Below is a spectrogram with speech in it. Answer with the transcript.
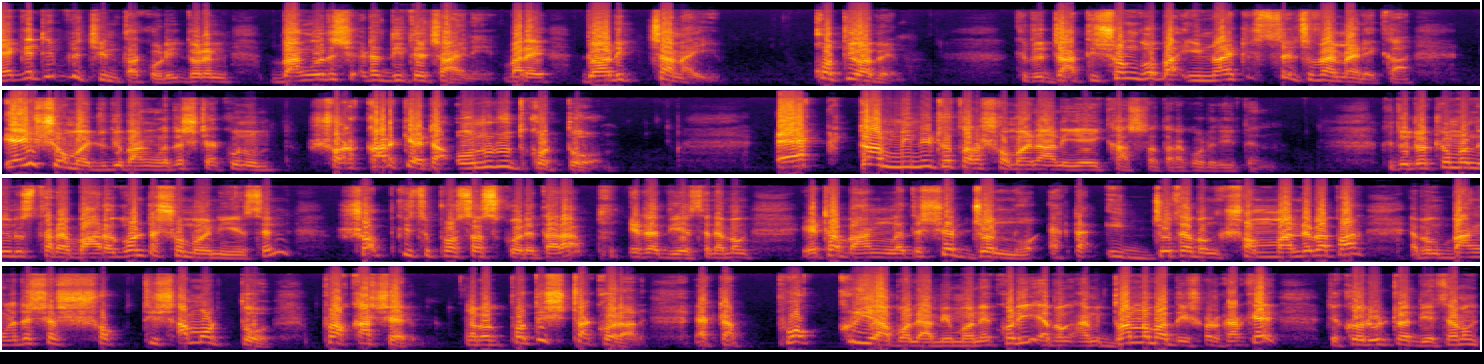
নেগেটিভলি চিন্তা করি, ধরেন বাংলাদেশ এটা দিতে চায়নি মানে দেওয়ার ইচ্ছা নাই, ক্ষতি হবে। কিন্তু জাতিসংঘ বা ইউনাইটেড স্টেটস অফ আমেরিকা এই সময় যদি বাংলাদেশকে কোনো সরকারকে এটা অনুরোধ করতো, একটা মিনিটও তারা সময় না নিয়ে এই কাজটা তারা করে দিতেন। কিন্তু ডক্টর মোহাম্মদ ইউনুস তারা বারো ঘণ্টা সময় নিয়েছেন, সবকিছু প্রসেস করে তারা এটা দিয়েছেন এবং এটা বাংলাদেশের জন্য একটা ইজ্জত এবং সম্মানের ব্যাপার এবং বাংলাদেশের শক্তি সামর্থ্য প্রকাশের এবং প্রতিষ্ঠা করার একটা প্রক্রিয়া বলে আমি মনে করি এবং আমি ধন্যবাদ দিই সরকারকে যে করিডোরটা দিয়েছে এবং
